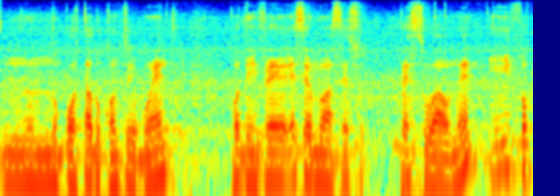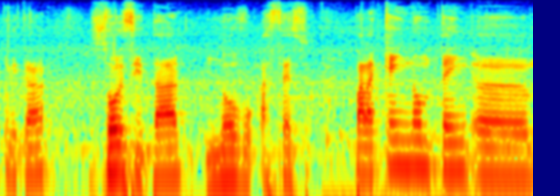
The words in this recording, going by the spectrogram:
no, no portal do contribuinte. Podem ver, esse é o meu acesso pessoal, né? E vou clicar solicitar novo acesso. Para quem não tem uh,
